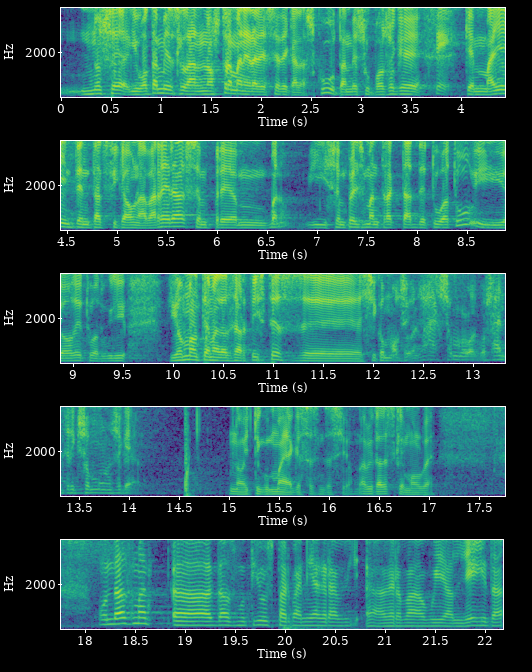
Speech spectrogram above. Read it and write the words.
No sé, igual també és la nostra manera de ser de cadascú, també suposo que, Sí. que mai he intentat ficar una barrera, sempre, em- bueno, i sempre ells m'han tractat de tu a tu i jo de tu a tu. Vull dir, jo amb el tema dels artistes, eh, així com molts diuen, ah, som molt egocèntrics, som molt no sé què, no he tingut mai aquesta sensació, la veritat és que molt bé. Un dels, eh, dels motius per venir a, gravi, a gravar avui a Lleida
